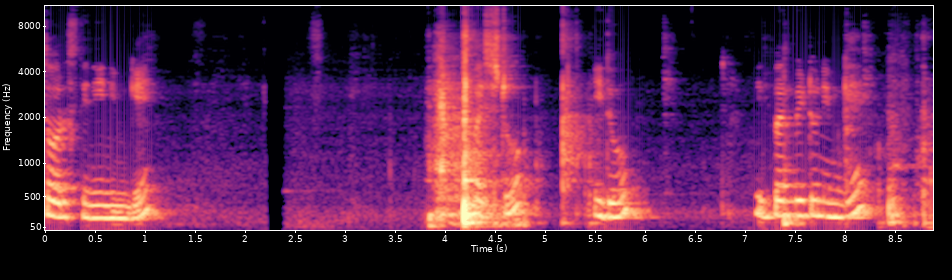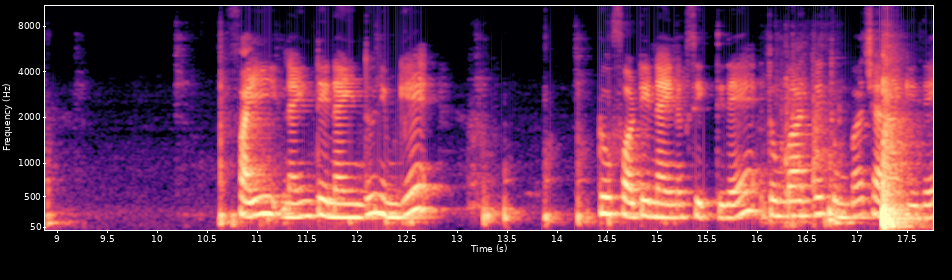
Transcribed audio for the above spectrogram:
ತೋರಿಸ್ತೀನಿ ನಿಮಗೆ. ಫಸ್ಟು ಇದು. ಇದು ಬಂದುಬಿಟ್ಟು ನಿಮಗೆ ಫೈ ನೈಂಟಿ ನೈನ್ದು ನಿಮಗೆ ಟೂ ಫಾರ್ಟಿ ನೈನಿಗೆ ಸಿಗ್ತಿದೆ. ತುಂಬ ಅಂದರೆ ತುಂಬ ಚೆನ್ನಾಗಿದೆ.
